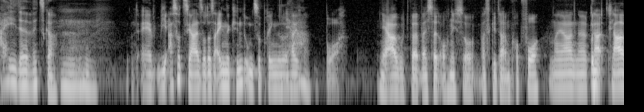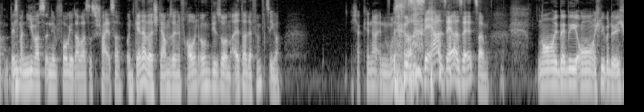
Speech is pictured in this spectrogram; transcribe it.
Heide Witzka. Und, ey, wie asozial, so das eigene Kind umzubringen. So, Ja. halt, boah. Ja, gut, we weißt halt auch nicht so, was geht da im Kopf vor. Naja, ne, klar, klar weiß man nie, was in dem vorgeht, aber es ist scheiße. Und generell sterben seine Frauen irgendwie so im Alter der 50er. Ich erkenne ein Das Muster. ist sehr, sehr seltsam. oh, Baby, oh, ich liebe dich.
